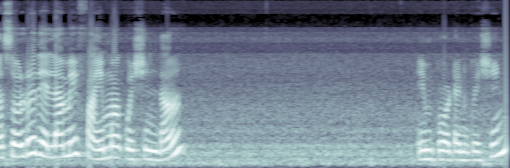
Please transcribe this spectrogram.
நான் சொல்கிறது எல்லாமே ஃபைமா கொஷின் தான். இம்பார்ட்டன்ட் கொஷின்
